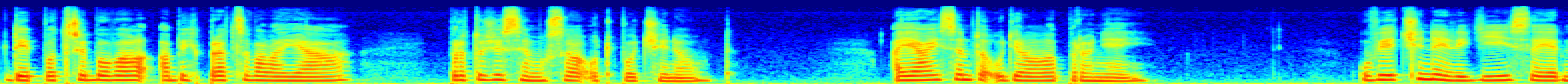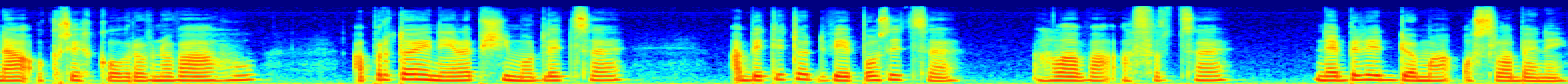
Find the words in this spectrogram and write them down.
kdy potřeboval, abych pracovala já, protože se musel odpočinout. A já jsem to udělala pro něj. U většiny lidí se jedná o křehkou rovnováhu a proto je nejlepší modlit se, aby tyto dvě pozice, hlava a srdce, nebyly doma oslabeny.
